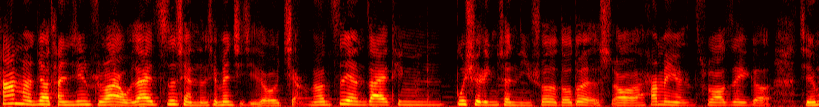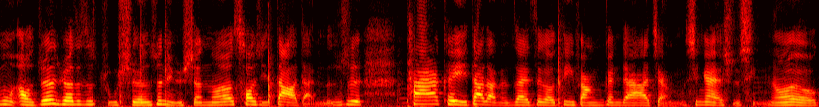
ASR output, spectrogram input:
他们叫谈心说爱，我在之前的前面几集都有讲。然后之前在听不许凌晨你说的都对的时候，他们也说到这个节目哦，我真的觉得这个主持人是女生，然后超级大胆的，就是她可以大胆的在这个地方跟大家讲性爱的事情，然后有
